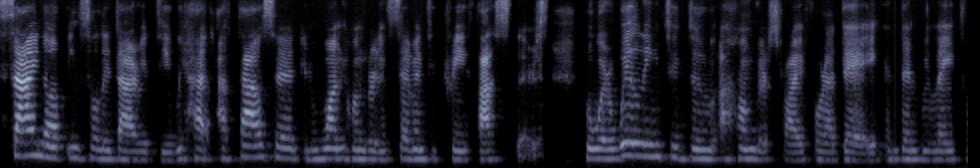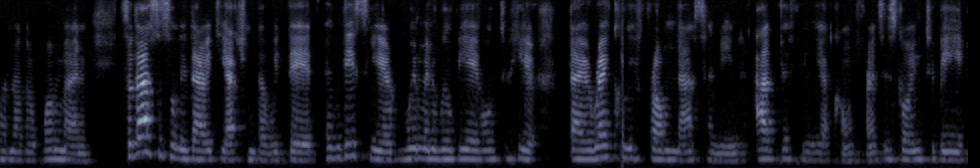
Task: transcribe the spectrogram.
sign up in solidarity. We had 1,173 fasters who were willing to do a hunger strike for a day and then relate to another woman. So that's a solidarity action that we did. And this year, women will be able to hear directly from Nazanin at the Filia conference. It's going to be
